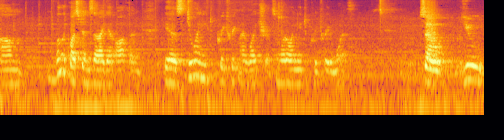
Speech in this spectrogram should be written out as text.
Um, one of the questions that I get often is do I need to pre-treat my white shirts and what do I need to pre-treat them with? So you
